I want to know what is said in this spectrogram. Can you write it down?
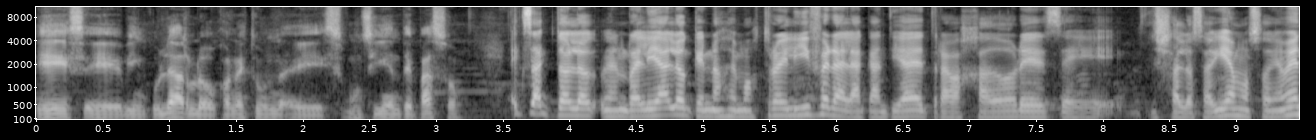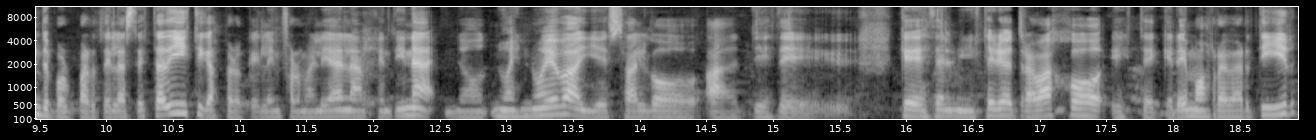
es eh, vincularlo con esto un, es un siguiente paso. Exacto, en realidad lo que nos demostró el IFE era la cantidad de trabajadores, eh, ya lo sabíamos obviamente por parte de las estadísticas, pero que la informalidad en la Argentina no, es nueva y es algo ah, desde, que desde el Ministerio de Trabajo este, queremos revertir.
